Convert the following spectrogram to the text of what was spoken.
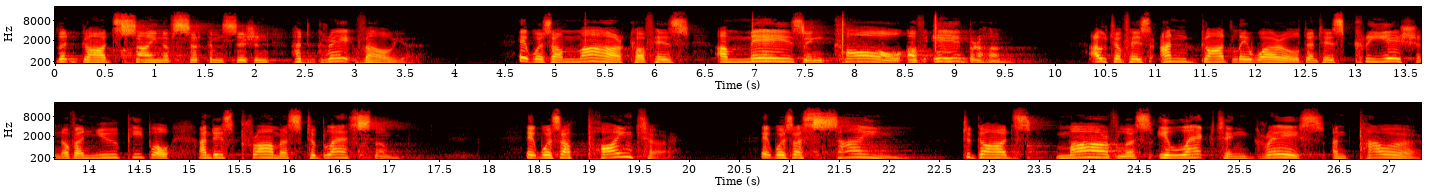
that God's sign of circumcision had great value. It was a mark of his amazing call of Abraham out of his ungodly world and his creation of a new people and his promise to bless them. It was a pointer, it was a sign to God's marvelous electing grace and power.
